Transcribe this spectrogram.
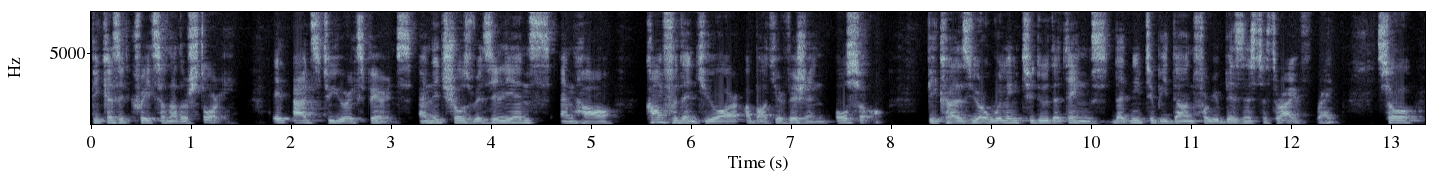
because it creates another story. It adds to your experience and it shows resilience and how confident you are about your vision also because you're willing to do the things that need to be done for your business to thrive, right? So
